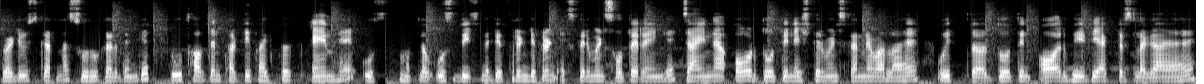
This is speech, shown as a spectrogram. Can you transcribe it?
प्रोड्यूस करना शुरू कर देंगे। 2035 तक एम है। उस मतलब उस बीच में डिफरेंट डिफरेंट एक्सपेरिमेंट्स होते रहेंगे। चाइना और दो तीन एक्सपेरिमेंट्स करने वाला है। विथ दो तीन और भी रिएक्टर्स लगाया है।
